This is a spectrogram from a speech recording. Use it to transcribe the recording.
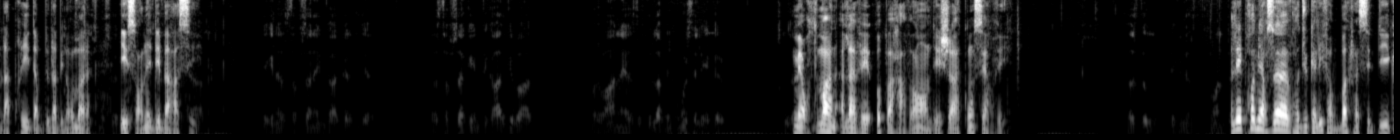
l'a pris d'Abdullah bin Omar et s'en est débarrassé. Mais Othman l'avait auparavant déjà conservé. Les premières œuvres du calife Abu Bakr Siddiq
